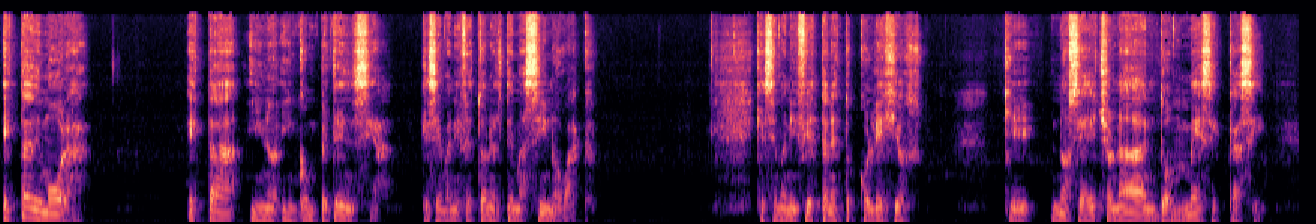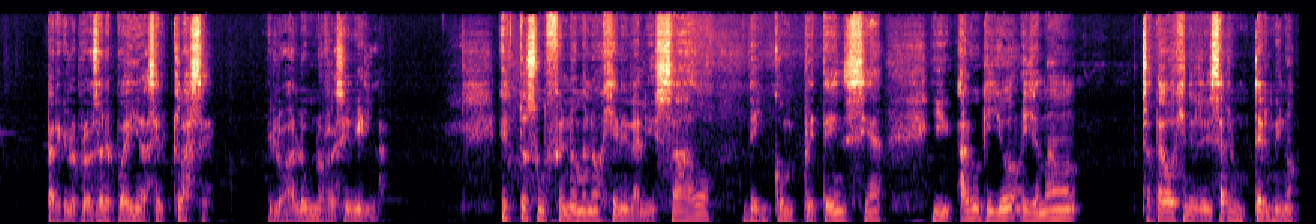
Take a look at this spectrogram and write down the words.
esta demora esta incompetencia que se manifestó en el tema Sinovac, que se manifiesta en estos colegios que no se ha hecho nada en dos meses casi para que los profesores puedan ir a hacer clase y los alumnos recibirla. Esto es un fenómeno generalizado de incompetencia y algo que yo he llamado tratado de generalizar en un término,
